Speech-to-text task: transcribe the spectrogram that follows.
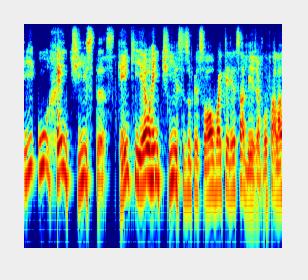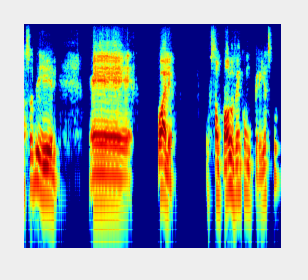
e o Rentistas. Quem que é o Rentistas? O pessoal vai querer saber, já vou falar sobre ele. É, olha, o São Paulo vem com o Crespo,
